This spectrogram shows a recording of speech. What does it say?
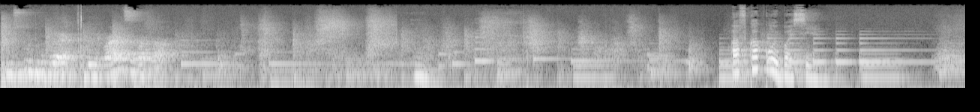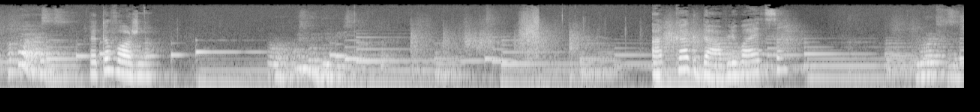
из трубы Б выливается вода. А в какой бассейн? Какая разница? Это важно. А, Пусть будет буревестник. А когда вливается? Ну это зачем?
